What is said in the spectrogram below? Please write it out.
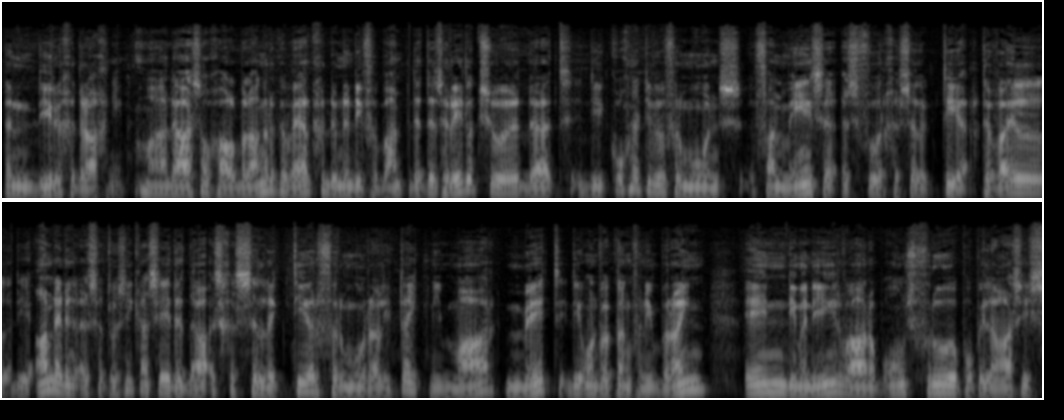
in dieregedrag nie. Maar daar's nogal belangrike werk gedoen in die verband. Dit is redelik so dat die kognitiewe vermoëns van mense is voorgeselekteer, terwyl die aanleiding is dat ons nie kan sê dit daar is geselekteer vir moraliteit nie, maar met die ontwikkeling van die brein en die manier waarop ons vroeë populasies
